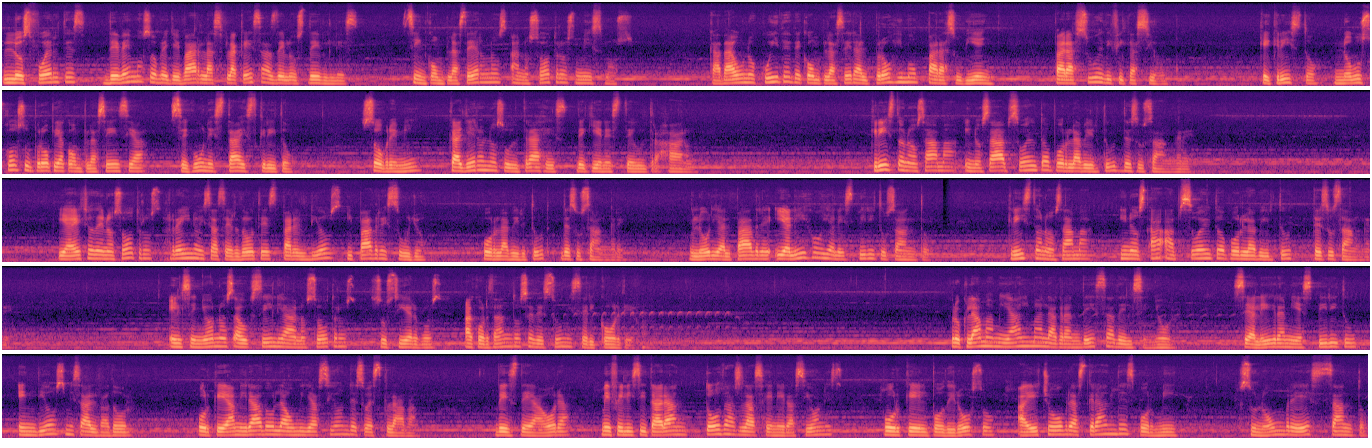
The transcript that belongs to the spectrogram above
Los fuertes debemos sobrellevar las flaquezas de los débiles, sin complacernos a nosotros mismos. Cada uno cuide de complacer al prójimo para su bien, para su edificación. Que Cristo no buscó su propia complacencia, según está escrito, sobre mí cayeron los ultrajes de quienes te ultrajaron. Cristo nos ama y nos ha absuelto por la virtud de su sangre. Y ha hecho de nosotros reino y sacerdotes para el Dios y Padre suyo, por la virtud de su sangre. Gloria al Padre y al Hijo y al Espíritu Santo. Cristo nos ama y nos ha absuelto por la virtud de su sangre. El Señor nos auxilia a nosotros, sus siervos, acordándose de su misericordia. Proclama mi alma la grandeza del Señor. Se alegra mi espíritu en Dios mi Salvador, porque ha mirado la humillación de su esclava. Desde ahora me felicitarán todas las generaciones, porque el poderoso ha hecho obras grandes por mí su nombre es santo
